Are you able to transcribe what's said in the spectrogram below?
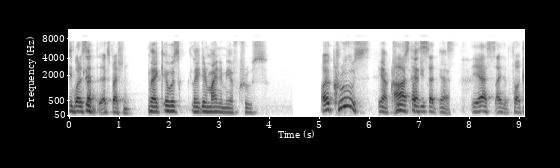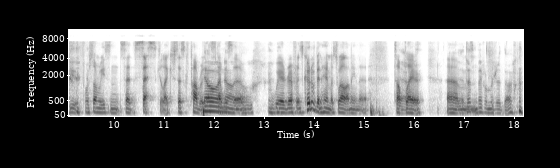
It- What is it- that expression? Like it was like it reminded me of Kroos. Oh, Kroos. Yeah, Kroos. Ah, I thought you said. yeah. Yes, I thought you for some reason said Cesc, like Cesc Fabregas. No, that no, was a no. weird reference. Could have been him as well. I mean, a top Yeah. player. Yeah, Um, it doesn't play for Madrid though.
